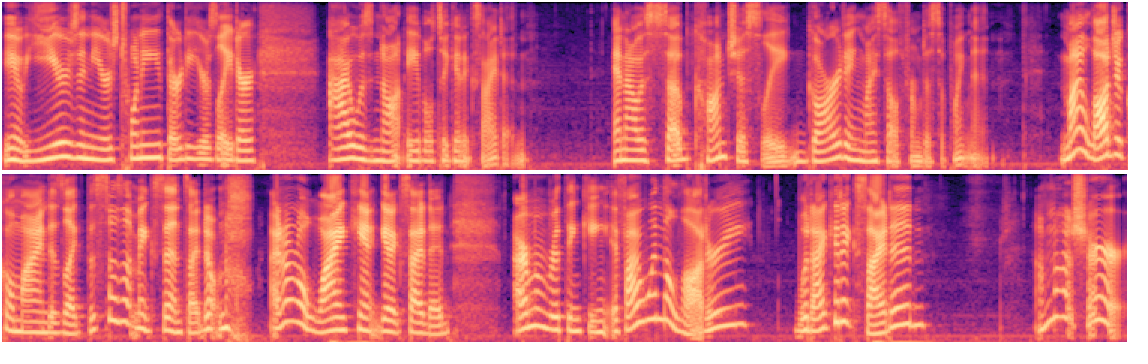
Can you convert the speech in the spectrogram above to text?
you know, years and years, 20, 30 years later, I was not able to get excited. And I was subconsciously guarding myself from disappointment. My logical mind is like, this doesn't make sense. I don't know. I don't know why I can't get excited. I remember thinking, if I win the lottery, would I get excited? I'm not sure.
